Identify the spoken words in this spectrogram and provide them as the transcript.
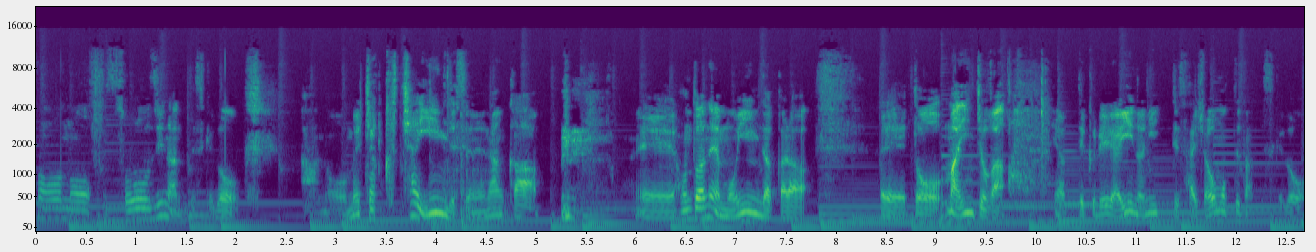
その掃除なんですけど、あの、めちゃくちゃいいんですよね。なんか、えー、本当はね、もういいんだから、えっ、ー、と、まあ、院長がやってくれりゃいいのにって最初は思ってたんですけど、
